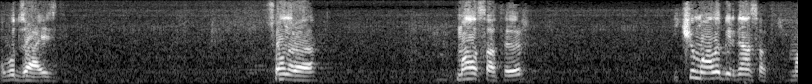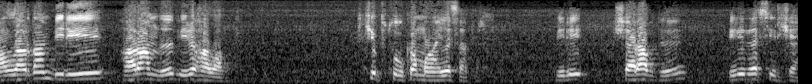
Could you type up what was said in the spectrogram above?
Bu caizdir. Sonra mal satır, İki malı birdən satır. Mallardan biri haramdır, biri halal. İki putulka maye satır. Biri şərabdır, biri də sirkə.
